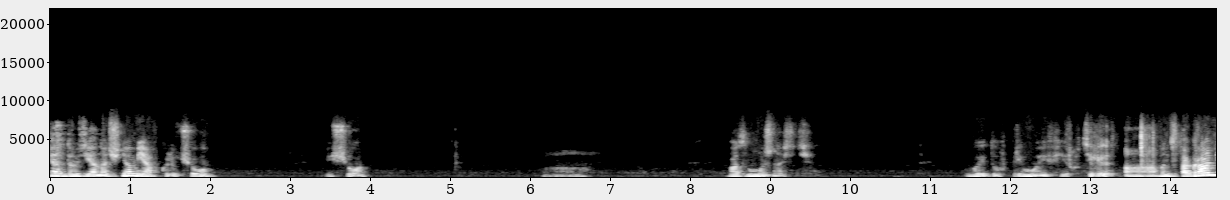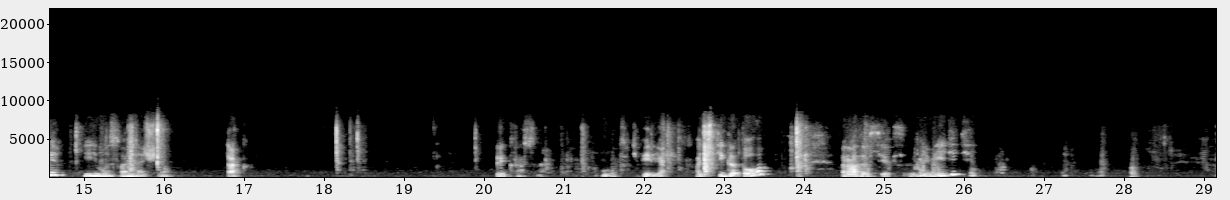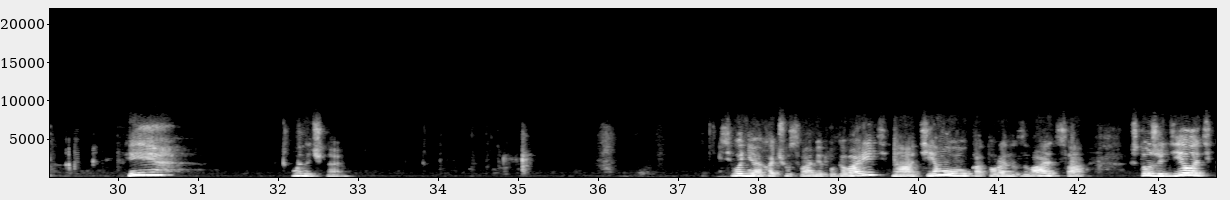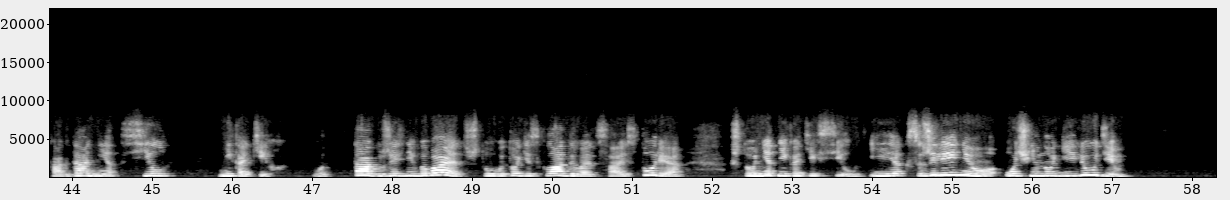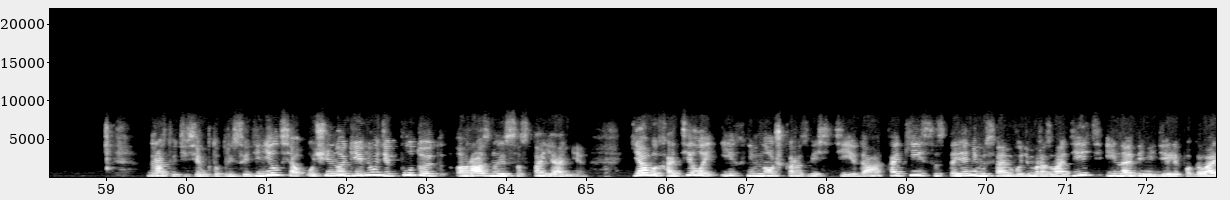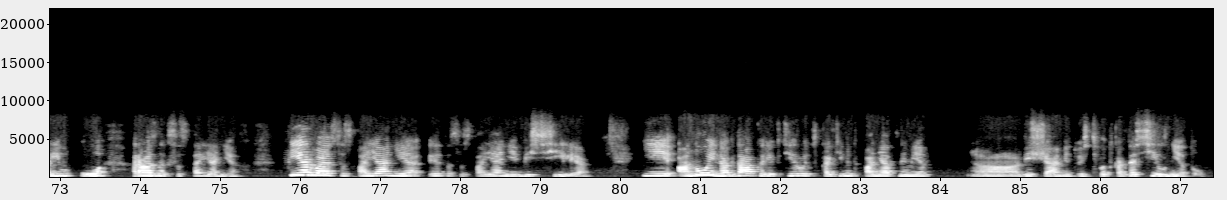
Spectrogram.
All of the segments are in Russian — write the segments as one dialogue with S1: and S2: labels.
S1: Сейчас, друзья, начнем. Я включу еще а, возможность выйду в прямой эфир в, теле, а, в Инстаграме, и мы с вами начнем. Так. Прекрасно. Вот, теперь я почти готова. Рада всех сегодня видеть. И мы начинаем. Сегодня я хочу с вами поговорить на тему, которая называется «Что же делать, когда нет сил никаких?» Вот так в жизни бывает, что в итоге складывается история, что нет никаких сил. И, к сожалению, очень многие люди, здравствуйте всем, кто присоединился, очень многие люди путают разные состояния я бы хотела их немножко развести, да, какие состояния мы с вами будем разводить, и на этой неделе поговорим о разных состояниях. Первое состояние – это состояние бессилия. И оно иногда корректируется какими-то понятными э, вещами, то есть вот когда сил нету.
